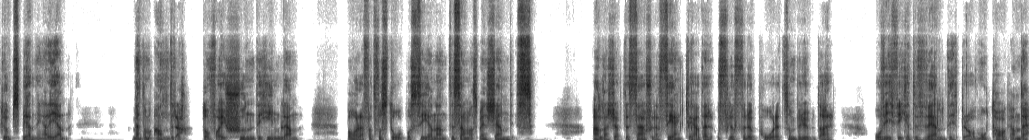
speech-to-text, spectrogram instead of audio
klubbspelningar igen. Men de andra, de var i sjunde himlen. Bara för att få stå på scenen tillsammans med en kändis. Alla köpte särskilda scenkläder och fluffade upp håret som brudar och vi fick ett väldigt bra mottagande.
